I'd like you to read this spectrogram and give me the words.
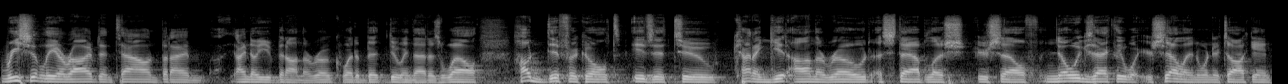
recently arrived in town, but I'm I know you've been on the road quite a bit doing that as well. How difficult is it to kind of get on the road, establish yourself, know exactly what you're selling when you're talking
